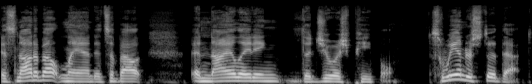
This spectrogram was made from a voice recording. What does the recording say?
It's not about land, it's about annihilating the Jewish people. So we understood that.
